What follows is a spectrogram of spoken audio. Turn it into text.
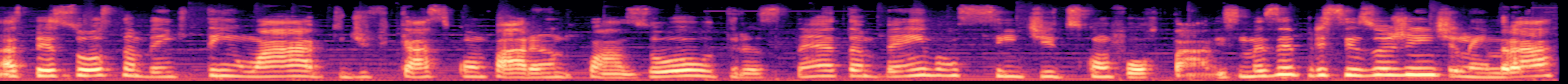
As pessoas também que têm o hábito de ficar se comparando com as outras, né, também vão se sentir desconfortáveis. Mas é preciso a gente lembrar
